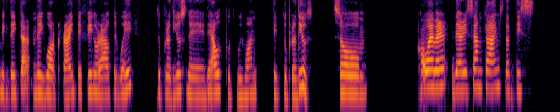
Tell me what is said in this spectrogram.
big data, they work, right? They figure out the way to produce the, the output we want it to produce. So, however, there is sometimes that these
